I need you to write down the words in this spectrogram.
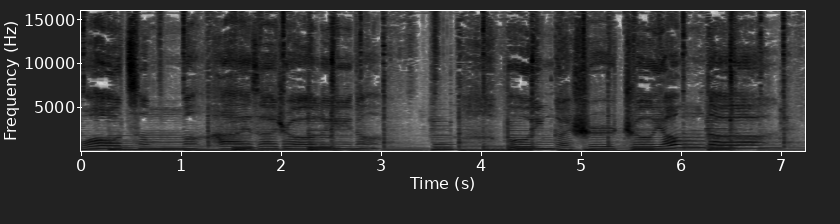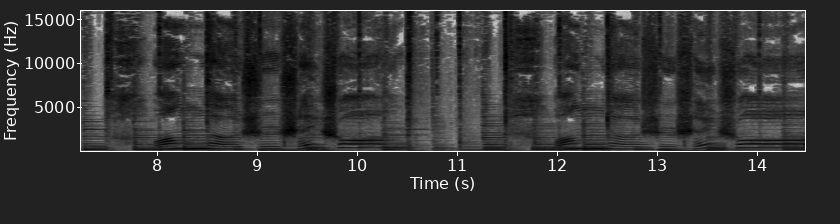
我怎么还在这里呢？不应该是这样的。忘了是谁说，忘了是谁说。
